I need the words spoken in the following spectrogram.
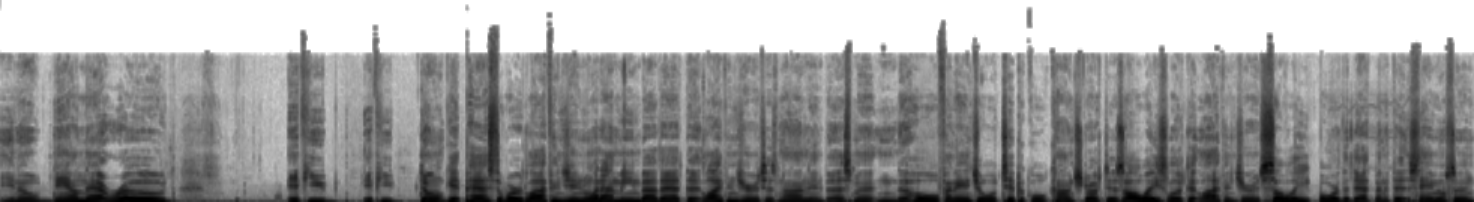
you know, down that road if you if you don't get past the word life insurance. And what I mean by that, that life insurance is not an investment, and the whole financial typical construct is always looked at life insurance solely for the death benefit. Samuelson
